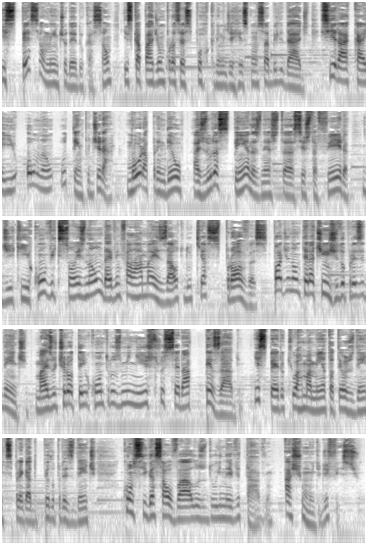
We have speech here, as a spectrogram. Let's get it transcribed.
especialmente o da educação, escapar de um processo por crime de responsabilidade. Se irá cair ou não, o tempo dirá. Moro aprendeu as duras penas nesta sexta-feira de que convicções não devem falar mais alto do que as provas. Pode não ter atingido o presidente, mas o tiroteio contra os ministros será pesado. Espero que o armamento até os dentes pregado pelo presidente consiga salvá-los do inevitável. Acho muito difícil.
